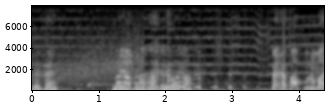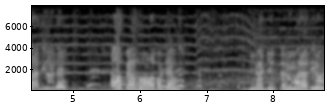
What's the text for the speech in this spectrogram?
ਬੇਬੇ ਮੈਂ ਆਪਣਾ ਫਰਜ਼ ਨਿਭਾਤਾ। ਮੇਰੇ ਬਾਪੂ ਨੂੰ ਮਾਰਿਆ ਸੀ ਨਾ ਇਹਨੇ। ਆ ਪਿਆ ਸਾਲਾ ਵੱਡਿਆ ਜਿਹਨੇ ਜੀਤੇ ਨੂੰ ਮਾਰਿਆ ਸੀ ਨਾ।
